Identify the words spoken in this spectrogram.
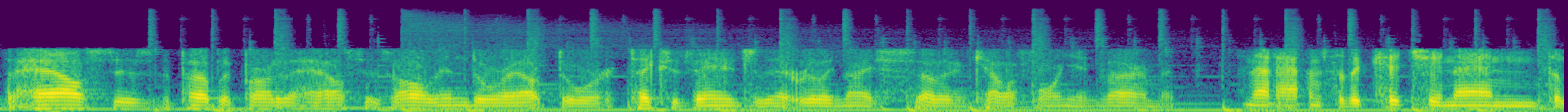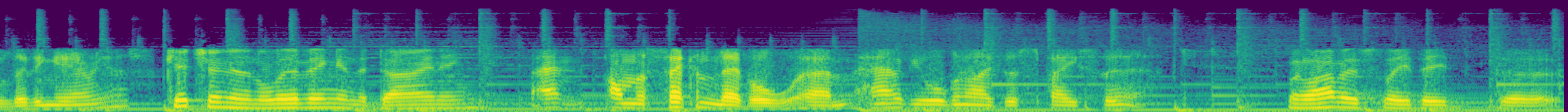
the house is the public part of the house is all indoor outdoor. It takes advantage of that really nice Southern California environment. And that happens for the kitchen and the living areas? Kitchen and living and the dining. And on the second level, um, how have you organised the space there? Well, obviously, the, the,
